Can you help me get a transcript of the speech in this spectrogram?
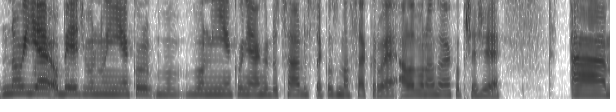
No je oběť, on ji jako, on ji jako nějak docela dost jako zmasakruje, ale ona to jako přežije. A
